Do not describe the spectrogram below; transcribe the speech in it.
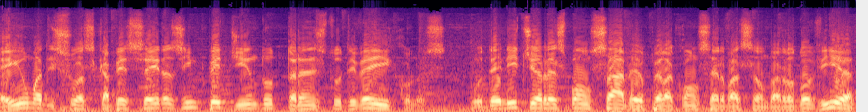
em uma de suas cabeceiras, impedindo o trânsito de veículos. O DENIT responsável pela conservação da rodovia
